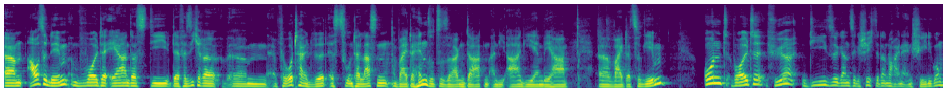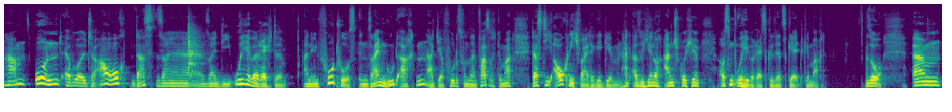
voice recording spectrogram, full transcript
Ähm, außerdem wollte er, dass die, der Versicherer ähm, verurteilt wird, es zu unterlassen, weiterhin sozusagen Daten an die A GmbH äh, weiterzugeben und wollte für diese ganze Geschichte dann noch eine Entschädigung haben. Und er wollte auch, dass seine, seine, die Urheberrechte an den Fotos in seinem Gutachten, er hat ja Fotos von seinem Fahrzeug gemacht, dass die auch nicht weitergegeben. Hat also hier noch Ansprüche aus dem Urheberrechtsgesetz Geld gemacht. So, ähm,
